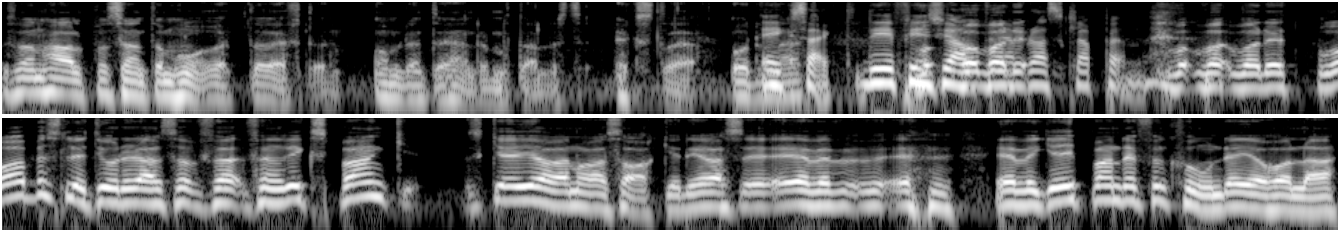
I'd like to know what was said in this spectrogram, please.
Så en halv procent om året därefter, om det inte händer något alldeles extra. ordinärt. Exakt, det finns ju alltid var den det- brasklappen. Var, var, det ett bra beslut? Gjorde det alltså för, för en riksbank ska göra några saker. Deras eh, över, eh, övergripande funktion det är att hålla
